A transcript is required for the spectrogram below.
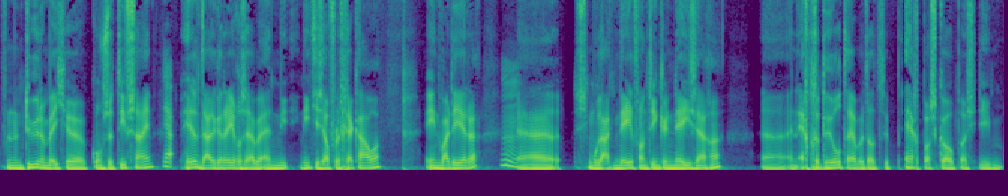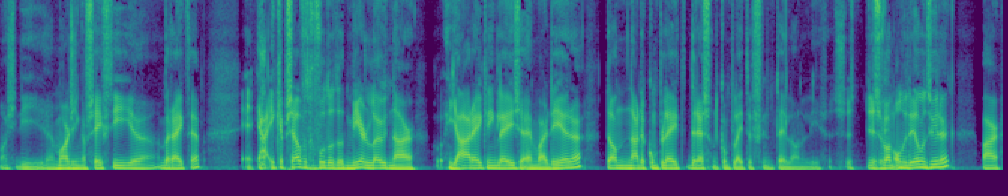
van nature een beetje conservatief zijn. Ja. Hele duidelijke regels hebben en niet, niet jezelf voor de gek houden in waarderen. Hmm. Uh, dus je moet eigenlijk 9 van 10 keer nee zeggen. Uh, en echt geduld hebben dat je echt pas koopt als je die, als je die uh, margin of safety bereikt hebt. Ja, ik heb zelf het gevoel dat het meer leunt naar een jaarrekening lezen en waarderen. dan naar de, compleet, de rest van de complete fundamentele analyse. Dus het is wel een onderdeel natuurlijk. Maar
